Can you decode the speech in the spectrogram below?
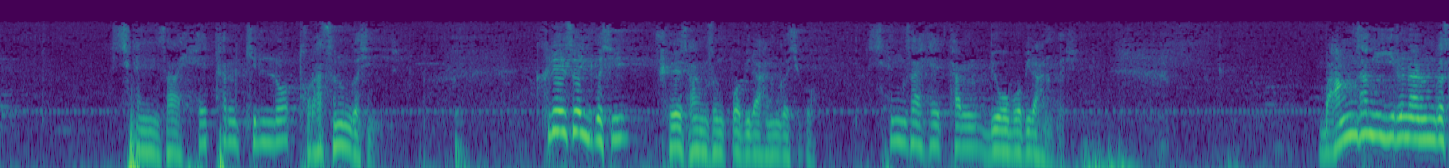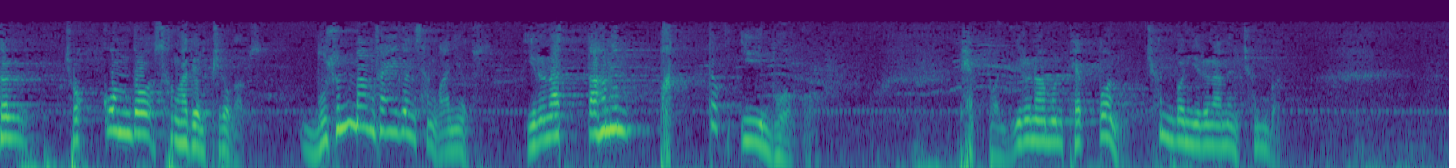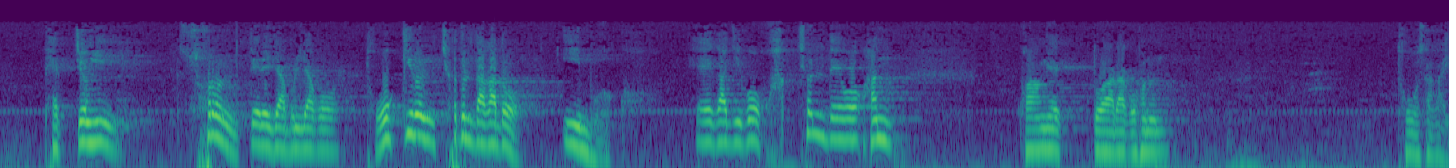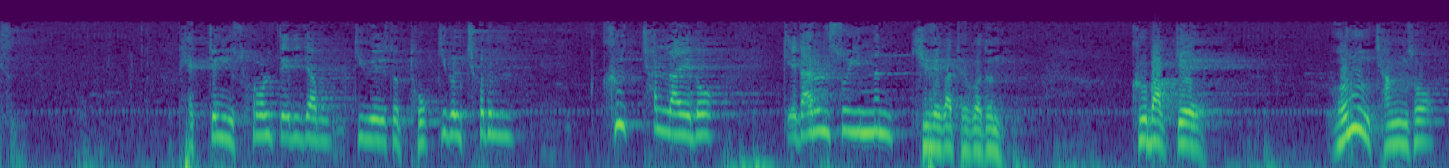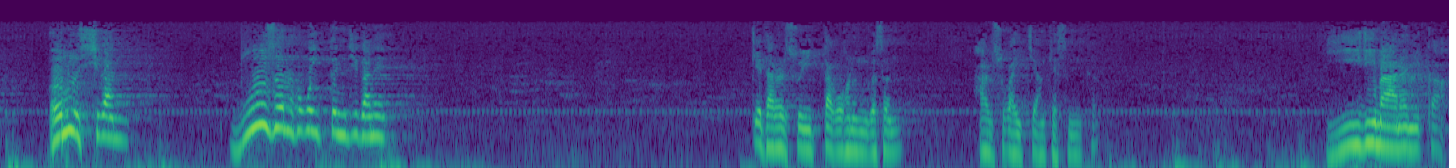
생사 해탈의 길로 돌아서는 것입니다. 그래서 이것이 최상승법이라 하는 것이고 생사해탈 묘법이라 하는 것입니다. 망상이 일어나는 것을 조금도 성화될 필요가 없어. 무슨 망상이건 상관이 없어. 일어났다 하면 팍떡 이 무엇고. 백 번 일어나면 백 번, 천 번 일어나면 천 번. 백정이 소를 때려잡으려고 도끼를 쳐들다가도 이 무엇고 해가지고 확철되어 한 광액도화라고 하는 도사가 있습니다. 백정이 소를 때리잡기 위해서 도끼를 쳐들 그 찰나에도 깨달을 수 있는 기회가 되거든. 그 밖에 어느 장소, 어느 시간, 무엇을 하고 있든지 간에 깨달을 수 있다고 하는 것은 알 수가 있지 않겠습니까? 일이 많으니까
